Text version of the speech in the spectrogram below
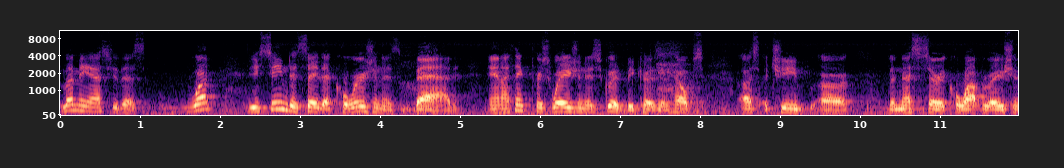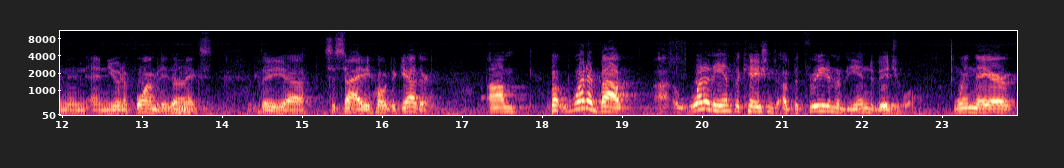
let me ask you this. What you seem to say that coercion is bad, and I think persuasion is good because it helps us achieve uh, the necessary cooperation and, and uniformity that Right. makes the uh, society hold together. Um, but what about uh, what are the implications of the freedom of the individual when they are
